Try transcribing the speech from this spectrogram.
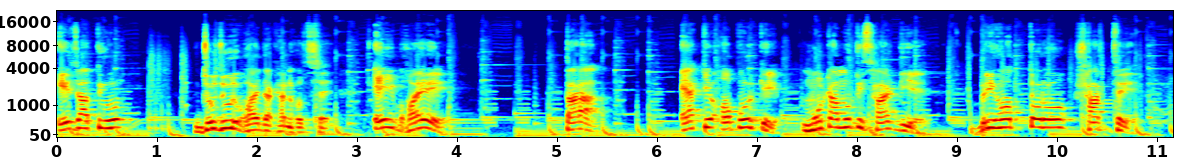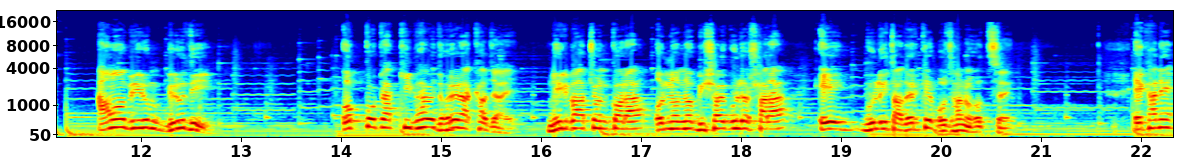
এ জাতীয় জুজুর ভয় দেখানো হচ্ছে। এই ভয়ে তারা একে অপরকে মোটামুটি ছাড় দিয়ে বৃহত্তর স্বার্থে আওয়ামী বিরু- বিরোধী ঐক্যটা কীভাবে ধরে রাখা যায়, নির্বাচন করা, অন্যান্য বিষয়গুলো সারা, এইগুলি তাদেরকে বোঝানো হচ্ছে। এখানে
